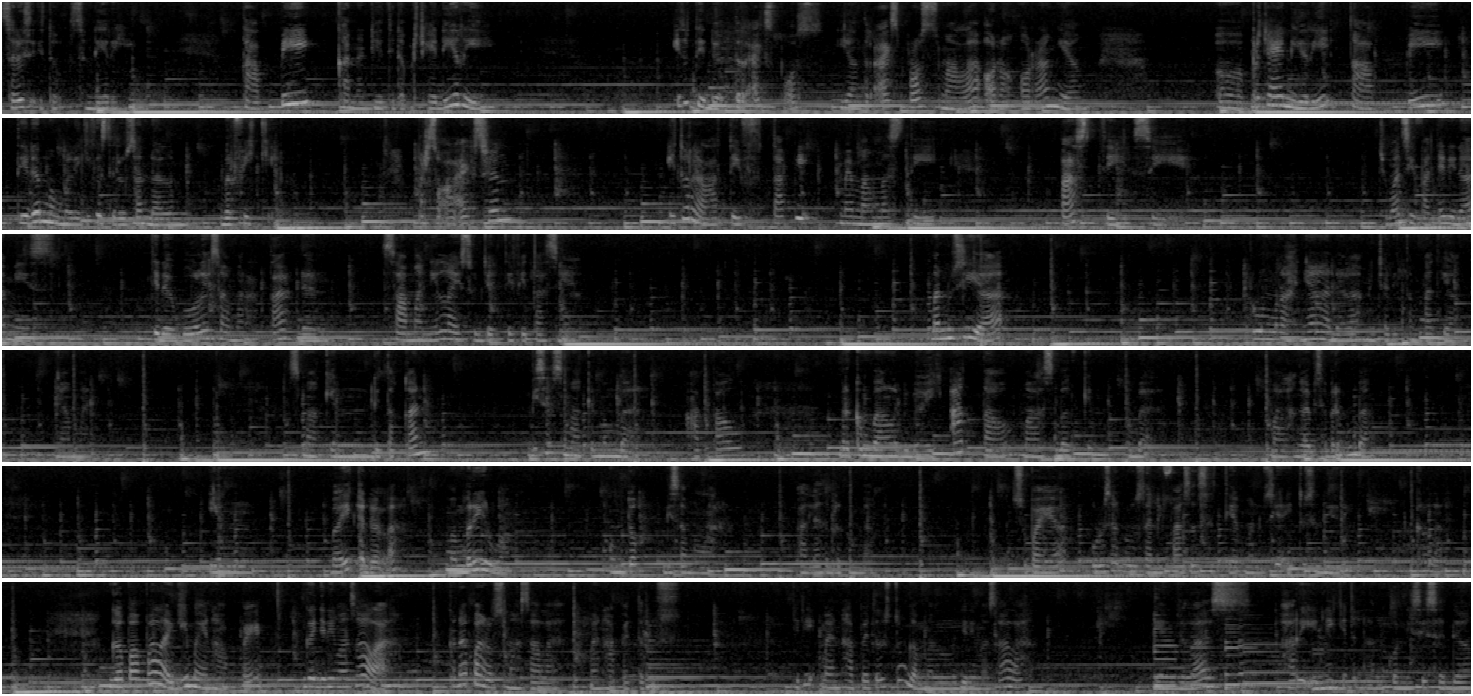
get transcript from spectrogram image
serius itu sendiri tapi karena dia tidak percaya diri itu tidak terekspos. Yang terekspos malah orang-orang yang uh, percaya diri tapi tidak memiliki keseriusan dalam berpikir. Persoal action itu relatif tapi memang mesti pasti sih. Cuman sifatnya dinamis. Tidak boleh sama rata dan sama nilai subjektivitasnya? Manusia lumrahnya adalah mencari tempat yang nyaman. Semakin ditekan bisa semakin membal atau berkembang lebih baik atau malah semakin tebal. Malah nggak bisa berkembang nggak apa-apa lagi main HP nggak jadi masalah. Kenapa harus masalah main HP terus? Jadi main HP terus tuh nggak melulu jadi masalah. Yang jelas hari ini kita dalam kondisi sedang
